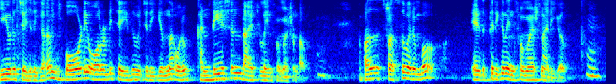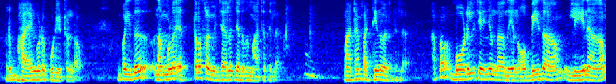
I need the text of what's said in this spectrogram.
ഈ ഒരു സ്റ്റേജിലേക്ക് കാരണം ബോഡി ഓൾറെഡി ചെയ്തു വെച്ചിരിക്കുന്ന ഒരു കണ്ടീഷൻഡ് ആയിട്ടുള്ള ഇൻഫർമേഷൻ ഉണ്ടാവും. അപ്പോൾ അത് സ്ട്രെസ്സ് വരുമ്പോൾ എടുത്തിരിക്കുന്ന ഇൻഫർമേഷൻ ആയിരിക്കും അത്. ഒരു ഭയം കൂടെ കൂടിയിട്ടുണ്ടാവും. അപ്പോൾ ഇത് നമ്മൾ എത്ര ശ്രമിച്ചാലും ചിലത് മാറ്റത്തില്ല. മാറ്റാൻ പറ്റിയെന്ന് വരത്തില്ല. അപ്പോൾ ബോഡിയിൽ ചേഞ്ച് ഉണ്ടാകുന്ന ഒബീസ് ആകാം ലീൻ ആകാം.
